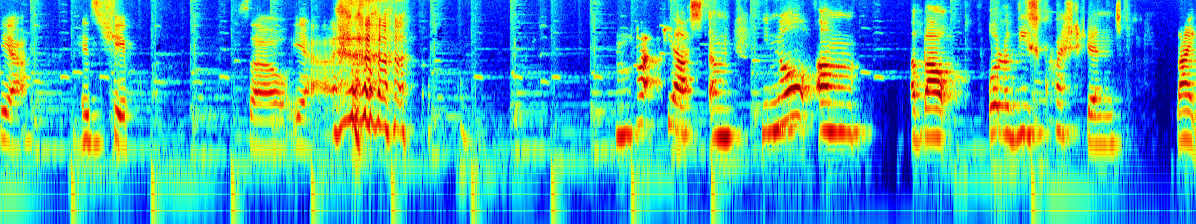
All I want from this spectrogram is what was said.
Yeah it's mm-hmm. cheap so yeah. but yes, um, you know, um, about all of these questions, like,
